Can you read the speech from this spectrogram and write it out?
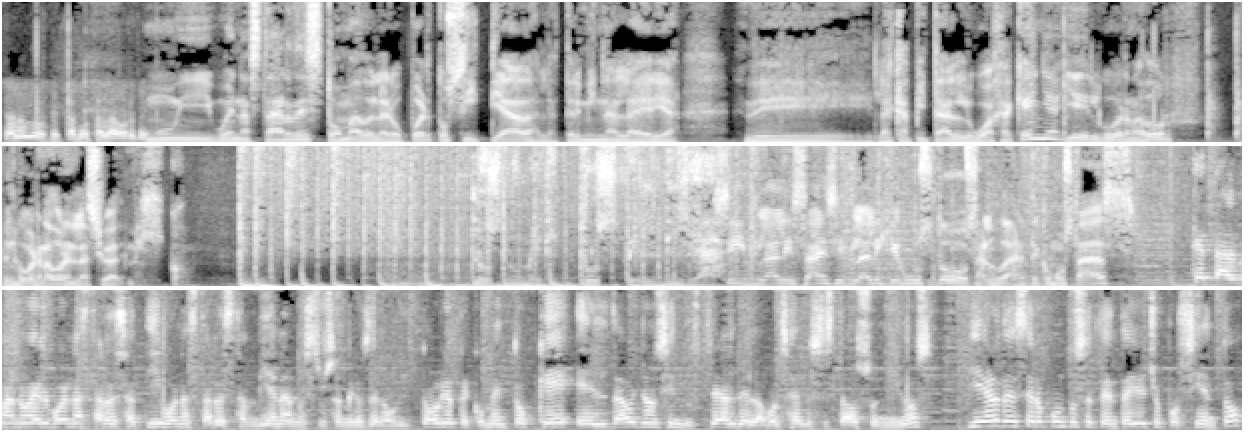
Saludos, estamos a la orden. Muy buenas tardes. Tomado el aeropuerto, sitiada la terminal aérea de la capital oaxaqueña y el gobernador, el gobernador en la Ciudad de México. Los numeritos del día. Sí, Clali Sáenz y Clali, qué gusto saludarte. ¿Cómo estás? ¿Qué tal, Manuel? Buenas tardes a ti, buenas tardes también a nuestros amigos del auditorio. Te comento que el Dow Jones Industrial de la Bolsa de los Estados Unidos pierde 0.78%,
